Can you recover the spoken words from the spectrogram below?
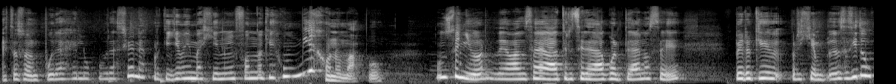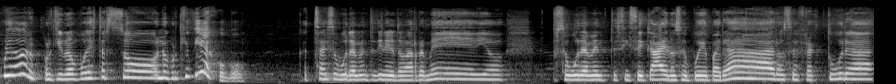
estas son puras elucubraciones, porque yo me imagino en el fondo que es un viejo nomás, po. Un señor de avanzada tercera edad, cuarta edad, no sé, pero que, por ejemplo, necesita un cuidador, porque no puede estar solo, porque es viejo, po. ¿Cachai? Seguramente tiene que tomar remedio, seguramente si se cae no se puede parar o se fractura.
